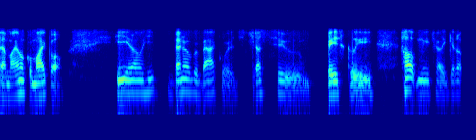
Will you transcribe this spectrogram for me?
uh, my uncle Michael. He you know he bent over backwards just to basically help me try to get up,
